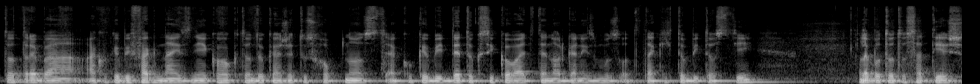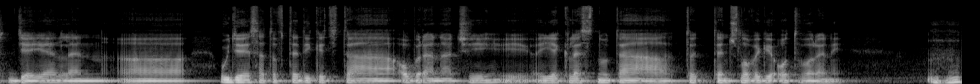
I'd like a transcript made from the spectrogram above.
to treba ako keby fakt nájsť niekoho, kto dokáže tú schopnosť ako keby detoxikovať ten organizmus od takýchto bytostí lebo toto sa tiež deje, len uh, udeje sa to vtedy, keď tá obrana či je klesnutá a to, ten človek je otvorený. Uh-huh.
